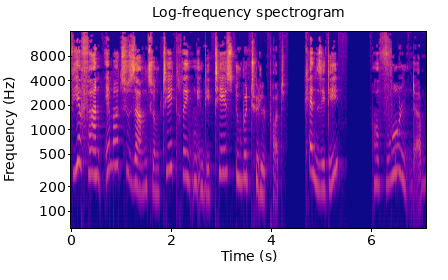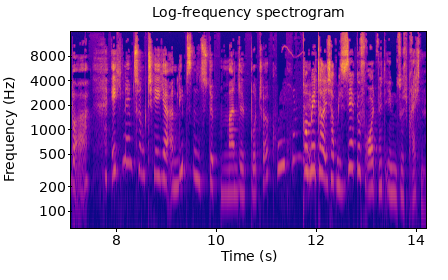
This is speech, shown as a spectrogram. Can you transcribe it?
Wir fahren immer zusammen zum Teetrinken in die Teestube Tüdelpott. Kennen Sie die? Oh, wunderbar. Ich nehme zum Tee ja am liebsten ein Stück Mandelbutterkuchen. Frau Meta, ich habe mich sehr gefreut, mit Ihnen zu sprechen.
